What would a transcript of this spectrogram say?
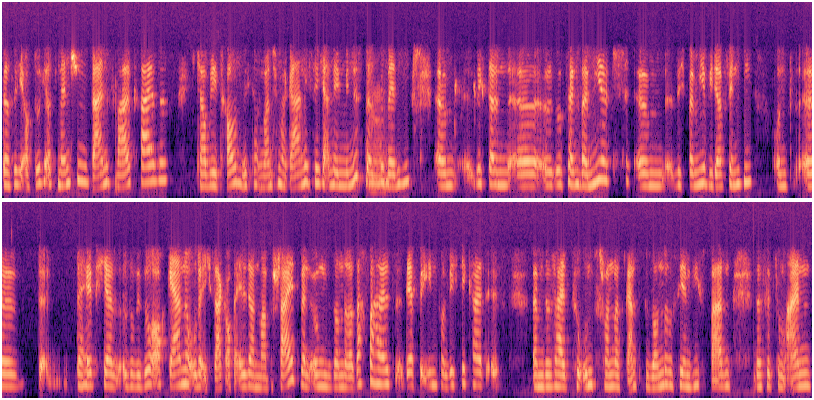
dass sich auch durchaus Menschen deines Wahlkreises, ich glaube, die trauen sich dann manchmal gar nicht, sich an den Minister mhm. zu wenden, ähm, sich dann äh, sozusagen bei mir, ähm, sich bei mir wiederfinden und äh, da, da helfe ich ja sowieso auch gerne oder ich sage auch Eltern mal Bescheid, wenn irgendein besonderer Sachverhalt, der für ihnen von Wichtigkeit ist, ähm, das ist halt für uns schon was ganz Besonderes hier in Wiesbaden, dass wir zum einen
